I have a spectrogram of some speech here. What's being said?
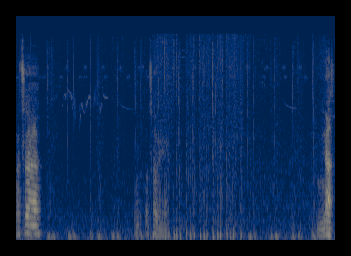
let's, uh, what's over here? Nothing.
